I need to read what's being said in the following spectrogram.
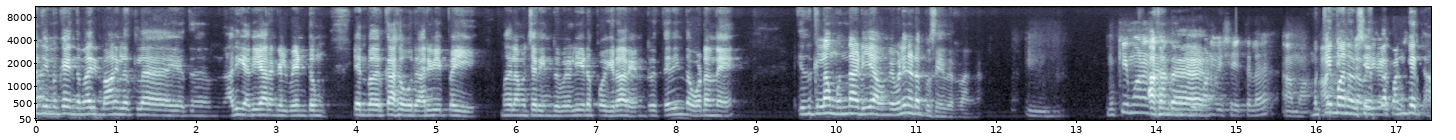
அதிமுக இந்த மாதிரி மாநிலத்துல அதிக அதிகாரங்கள் வேண்டும் என்பதற்காக ஒரு அறிவிப்பை முதலமைச்சர் இன்று வெளியிட போகிறார் என்று தெரிந்த உடனே இதுக்கெல்லாம் முன்னாடியே அவங்க வெளிநடப்பு செய்திடுறாங்க. முக்கியமான விஷயத்துல ஆமா. முக்கியமான விஷயத்துல வெளியிடப்போ- பங்கேற்க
